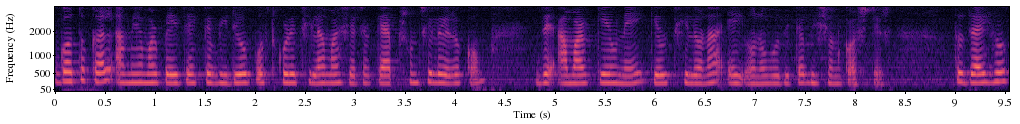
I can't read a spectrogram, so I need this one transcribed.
গতকাল আমি আমার পেজে একটা ভিডিও পোস্ট করেছিলাম আর সেটার ক্যাপশন ছিল এরকম যে, আমার কেউ নেই, কেউ ছিল না, এই অনুভূতিটা ভীষণ কষ্টের। তো যাই হোক,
